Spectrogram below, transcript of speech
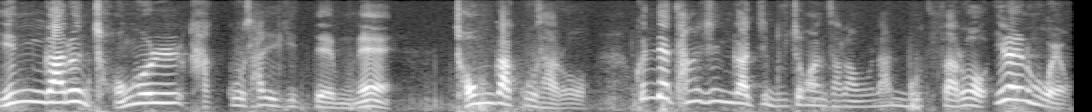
인간은 정을 갖고 살기 때문에 정 갖고 살아. 근데 당신같이 무정한 사람은 난못 살아. 이러는 거예요.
